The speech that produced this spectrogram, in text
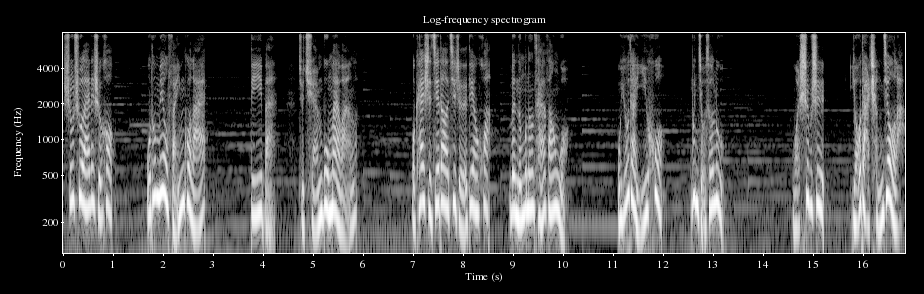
书出来的时候，我都没有反应过来。第一版就全部卖完了，我开始接到记者的电话，问能不能采访我。我有点疑惑，问九色鹿：“我是不是有点成就了？”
